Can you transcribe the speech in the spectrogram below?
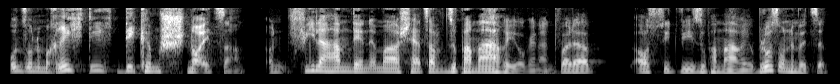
und so einem richtig dickem Schnäuzer. Und viele haben den immer scherzhaft Super Mario genannt, weil der aussieht wie Super Mario, bloß ohne Mütze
